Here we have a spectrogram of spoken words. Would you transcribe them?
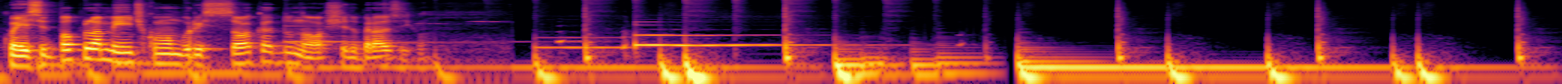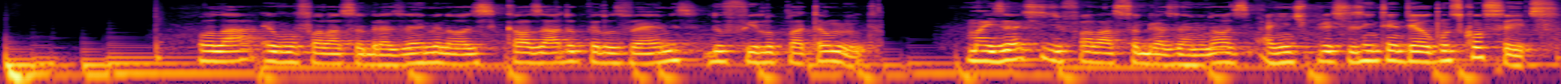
conhecido popularmente como a muriçoca do norte do Brasil. Olá, eu vou falar sobre as verminoses causadas pelos vermes do filo Platelminto. Mas antes de falar sobre as verminoses, a gente precisa entender alguns conceitos.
